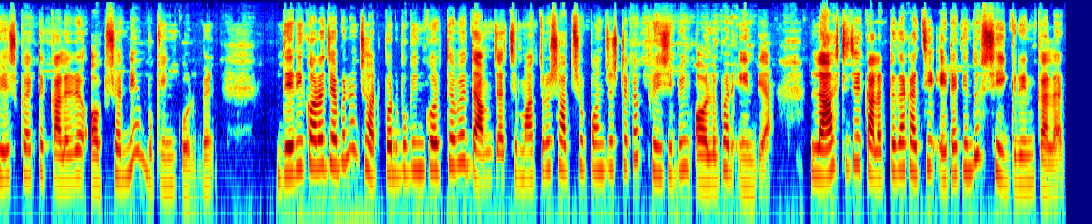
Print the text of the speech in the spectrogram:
বেশ কয়েকটা কালারের অপশান নিয়ে বুকিং করবেন। দেরি করা যাবে না, ঝটপট বুকিং করতে হবে। দাম যাচ্ছে মাত্র সাতশো পঞ্চাশ টাকা free shipping all over India last যে কালারটা দেখাচ্ছি, এটা কিন্তু সি গ্রিন কালার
